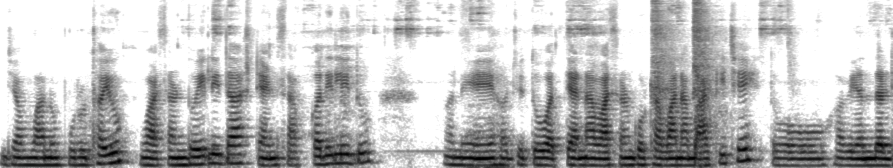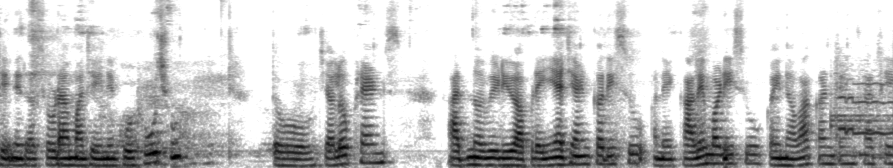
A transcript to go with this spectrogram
જમવાનું પૂરું થયું. વાસણ ધોઈ લીધા સ્ટેન્ડ સાફ કરી લીધું. અને હજુ તો અત્યારના વાસણ ગોઠવવાના બાકી છે. તો હવે અંદર જઈને રસોડામાં જઈને ગોઠવું છું. તો ચલો ફ્રેન્ડ્સ આજનો વીડિયો આપણે અહીંયા જ એન્ડ કરીશું અને કાલે મળીશું કંઈ નવા કન્ટેન્ટ સાથે.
